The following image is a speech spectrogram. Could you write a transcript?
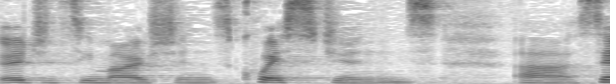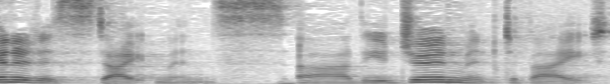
urgency motions, questions, uh, senators' statements, uh, the adjournment debate,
